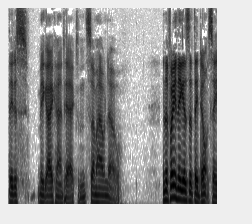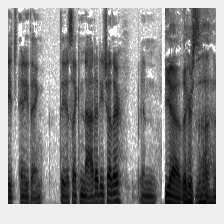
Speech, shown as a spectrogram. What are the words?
They just make eye contact and somehow know. And the funny thing is that they don't say anything. They just like nod at each other and Yeah, there's uh,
